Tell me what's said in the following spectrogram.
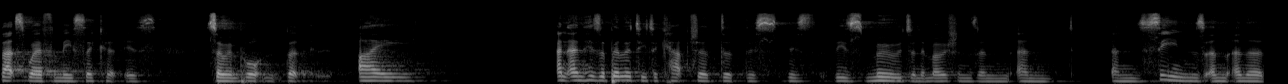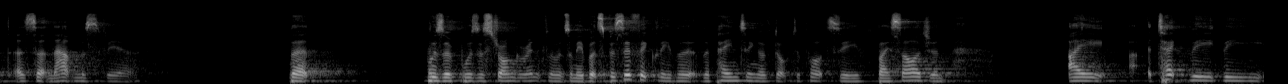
that's where for me Sickert is so important. But I and and his ability to capture the, this this these moods and emotions and, and, and scenes and, and a, a certain atmosphere that was a, was a stronger influence on me. But specifically, the, the painting of Dr. Pozzi by Sargent, I tech the, the,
